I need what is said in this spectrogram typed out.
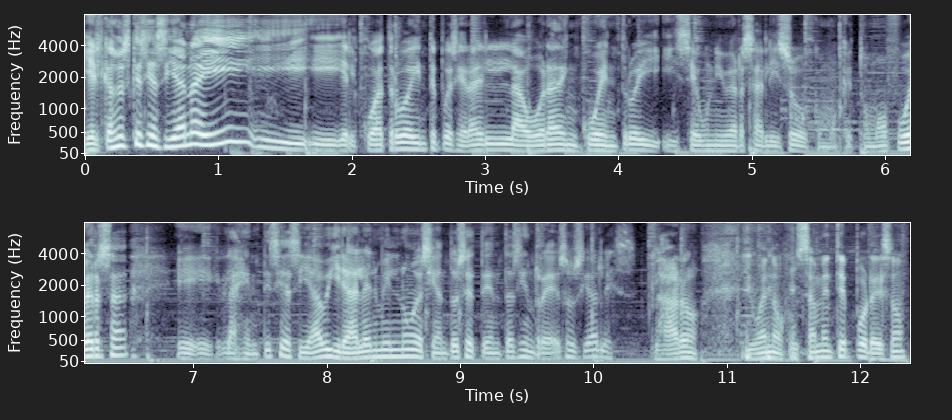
Y el caso es que se hacían ahí y, el 420 pues era la hora de encuentro y, se universalizó, como que tomó fuerza. Eh, la gente se hacía viral en 1970 sin redes sociales. Claro, y bueno, justamente por eso,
